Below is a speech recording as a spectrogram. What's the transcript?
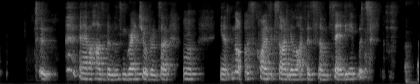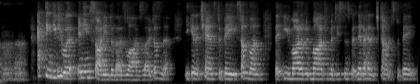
too and have a husband and some grandchildren. So, mm, yeah, not as quite as exciting a life as um, Sandy Edwards. Acting gives you a, an insight into those lives, though, doesn't it? You get a chance to be someone that you might have admired from a distance but never had a chance to be.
